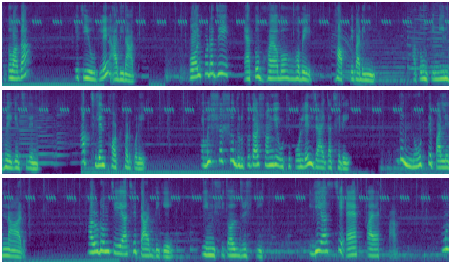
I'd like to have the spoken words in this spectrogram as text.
হতভাগা চেঁচিয়ে উঠলেন আদিনাথ। গল্পটা যে এত ভয়াবহ হবে ভাবতে পারিনি। আতঙ্কে নীল হয়ে গেছিলেন। কাঁপছিলেন থরথর করে। অবিশ্বাস্য দ্রুততার সঙ্গে উঠে পড়লেন জায়গা ছেড়ে। কিন্তু নড়তে পারলেন না আর। হারুডম চেয়ে আছে তার দিকে। হিম শীতল দৃষ্টি। এগিয়ে আসছে এক পা এক পা। এমন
